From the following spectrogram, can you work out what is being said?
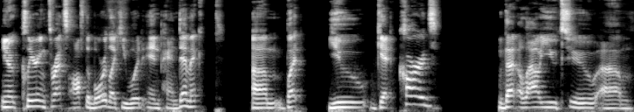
you know, clearing threats off the board like you would in Pandemic. Um, but you get cards that allow you to um,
